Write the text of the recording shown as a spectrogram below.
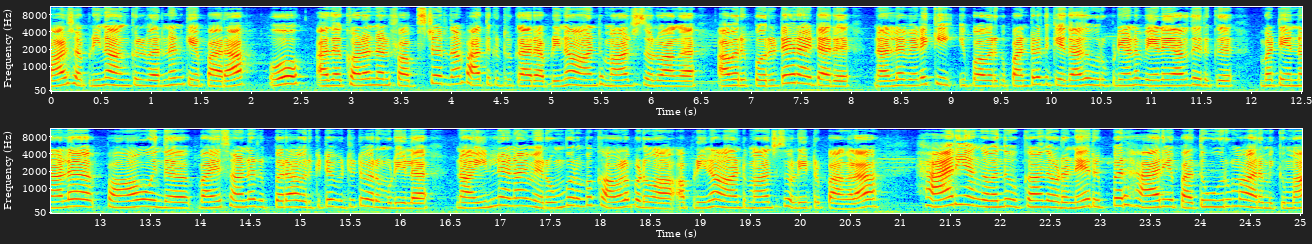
மார்ச் அப்படின்னு அங்கிள் வர்ணன் கேட்பாரா? ஓ அதை கொலனல் ஃபப்ஸ்டர் தான் பார்த்துக்கிட்டு இருக்காரு அப்படின்னு ஆண்ட் மார்ச் சொல்லுவாங்க. அவர் இப்போ ரிட்டையர் ஆயிட்டாரு. நல்ல வேலைக்கு இப்போ அவருக்கு பண்ணுறதுக்கு ஏதாவது உருப்படியான வேலையாவது இருக்குது பட் என்னால் பாவம் இந்த வயசான ரிப்பராக அவர்கிட்ட விட்டுட்டு வர முடியல. நான் இல்லைன்னா இவன் ரொம்ப ரொம்ப கவலைப்படுவான் அப்படின்னு ஆண்ட் மார்ச் சொல்லிட்டு இருப்பாங்களா? ஹாரி அங்கே வந்து உட்கார்ந்த உடனே ரிப்பர் ஹாரியை பார்த்து உருமா ஆரம்பிக்குமா?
